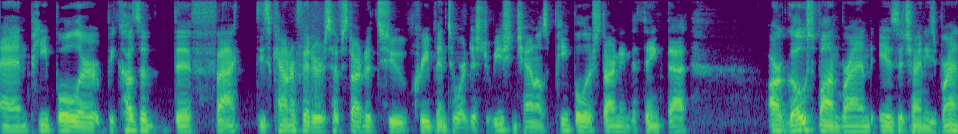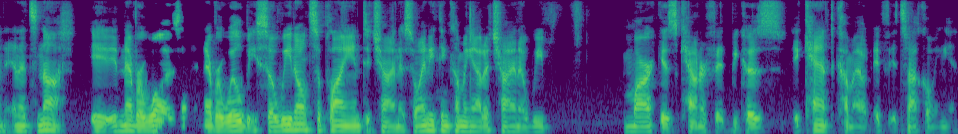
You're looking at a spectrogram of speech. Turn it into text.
and people are because of the fact these counterfeiters have started to creep into our distribution channels. People are starting to think that our Ghost Bond brand is a Chinese brand, and it's not. It, it never was, and it never will be. So we don't supply into China. So anything coming out of China, we mark as counterfeit because it can't come out if it's not going in.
